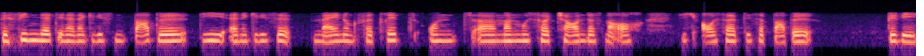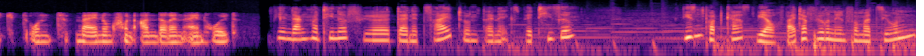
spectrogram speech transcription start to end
befindet, in einer gewissen Bubble, die eine gewisse Meinung vertritt und äh, man muss halt schauen, dass man auch sich außerhalb dieser Bubble bewegt und Meinung von anderen einholt. Vielen Dank, Martina, für deine Zeit und deine Expertise. Diesen Podcast wie auch weiterführende Informationen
